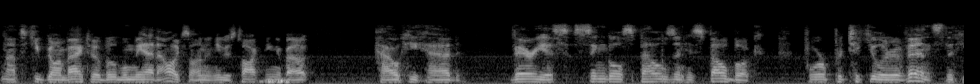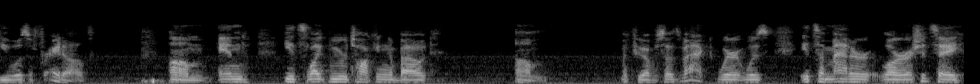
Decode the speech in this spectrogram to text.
not to keep going back to it, but when we had Alex on and he was talking about how he had various single spells in his spell book for particular events that he was afraid of. Um, and it's like we were talking about um, a few episodes back, where it was, it's a matter, or I should say,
